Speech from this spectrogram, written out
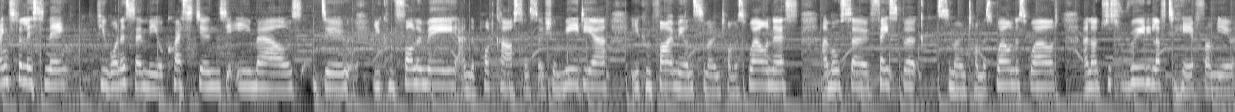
Thanks for listening. If you want to send me your questions, your emails, do. You can follow me and the podcast on social media. You can find me on Simone Thomas Wellness. I'm also Facebook, Simone Thomas Wellness World. And I'd just really love to hear from you.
